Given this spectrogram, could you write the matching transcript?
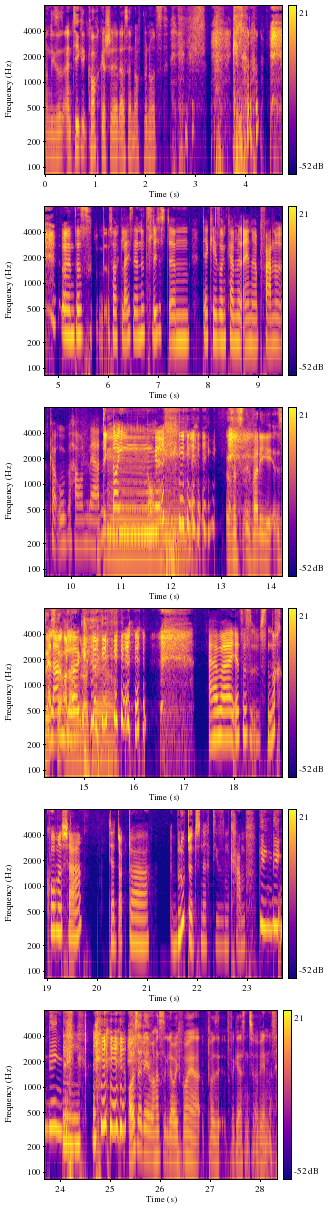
Und dieses antike Kochgeschirr, das er noch benutzt. Genau. Und das ist auch gleich sehr nützlich, denn der Käse kann mit einer Pfanne K.O. gehauen werden. Ding, Doing. dong. Das war die sechste Alarmglocke. Alarmglocke. ja. Aber jetzt ist es noch komischer. Der Doktor blutet nach diesem Kampf. Ding, ding, ding, ding. Mhm. Außerdem hast du, glaube ich, vorher ver vergessen zu erwähnen, dass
